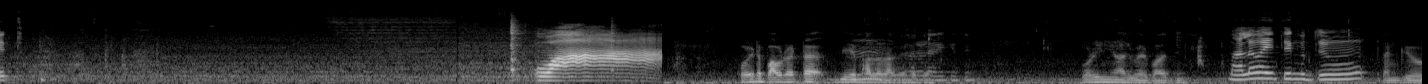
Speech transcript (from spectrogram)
ইট ওয়া ওইটা পাউডারটা দিয়ে ভালো লাগে খেতে। বড়ি নিয়ে আসবে পরের দিন। ভালো হয়েছে গুজু। থ্যাংক ইউ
